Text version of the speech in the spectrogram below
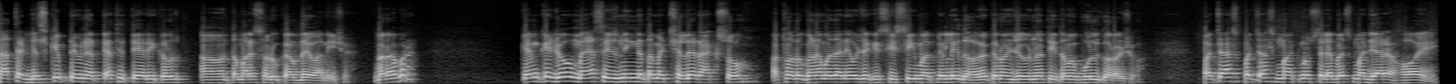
સાથે ડિસ્ક્રિપ્ટિવની અત્યારથી તૈયારી કરું તમારે શરૂ કરી દેવાની છે. બરાબર? કેમ કે જો મેથ્સ રિઝનિંગને તમે છેલ્લે રાખશો, અથવા તો ઘણા બધાને એવું છે કે સીસીમાં કરી લીધું હવે કરવાની જરૂર નથી, તમે ભૂલ કરો છો. પચાસ પચાસ માર્કનું સિલેબસમાં જ્યારે હોય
